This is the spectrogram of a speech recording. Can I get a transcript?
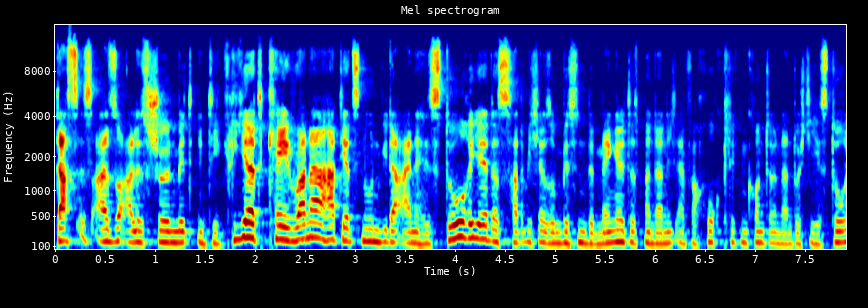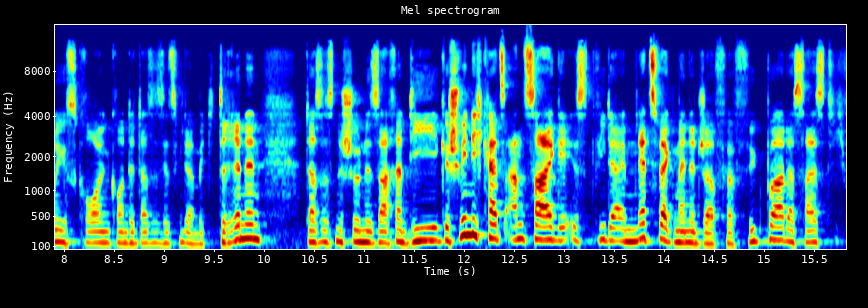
Das ist also alles schön mit integriert. K-Runner hat jetzt nun wieder eine Historie. Das hatte mich ja so ein bisschen bemängelt, dass man da nicht einfach hochklicken konnte und dann durch die Historie scrollen konnte. Das ist jetzt wieder mit drinnen. Das ist eine schöne Sache. Die Geschwindigkeitsanzeige ist wieder im Netzwerkmanager verfügbar. Das heißt, ich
